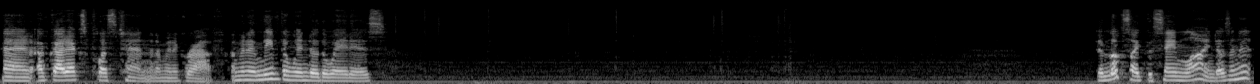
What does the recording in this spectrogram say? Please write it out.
And I've got x plus 10 that I'm going to graph. I'm going to leave the window the way it is. It looks like the same line, doesn't it?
